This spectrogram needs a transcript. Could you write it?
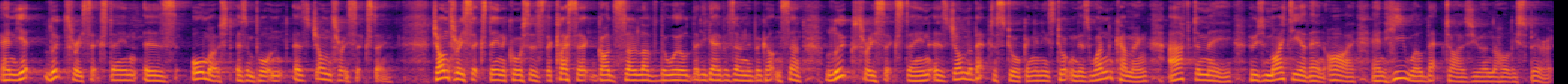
And yet Luke 3:16 is almost as important as John 3:16. John 3:16 of course is the classic God so loved the world that he gave his only begotten son. Luke 3:16 is John the Baptist talking and he's talking there's one coming after me who's mightier than I and he will baptize you in the Holy Spirit.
